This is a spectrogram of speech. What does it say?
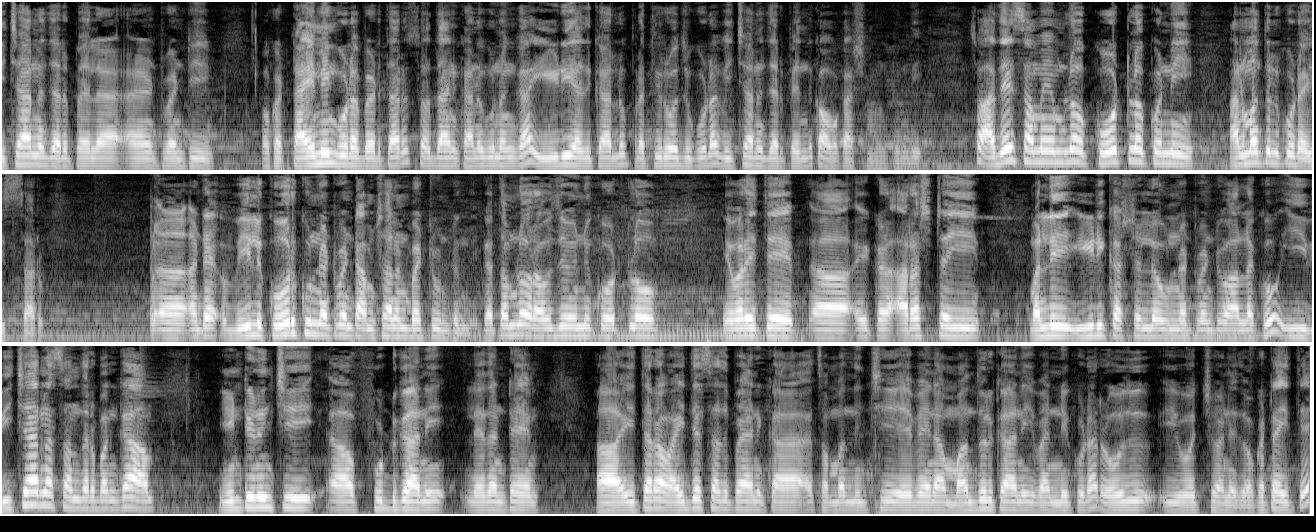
విచారణ జరిపేటువంటి ఒక టైమింగ్ కూడా పెడతారు. సో దానికి అనుగుణంగా ఈడీ అధికారులు ప్రతిరోజు కూడా విచారణ జరిపేందుకు అవకాశం ఉంటుంది. సో అదే సమయంలో కోర్టులో కొన్ని అనుమతులు కూడా ఇస్తారు. అంటే వీళ్ళు కోరుకున్నటువంటి అంశాలను బట్టి ఉంటుంది. గతంలో రౌజవెన్యూ కోర్టులో ఎవరైతే ఇక్కడ అరెస్ట్ అయ్యి మళ్ళీ ఈడీ కస్టడీలో ఉన్నటువంటి వాళ్ళకు ఈ విచారణ సందర్భంగా ఇంటి నుంచి ఫుడ్ కానీ లేదంటే ఇతర వైద్య సదుపాయానికి సంబంధించి ఏవైనా మందులు కానీ ఇవన్నీ కూడా రోజు ఇవ్వచ్చు అనేది ఒకటైతే.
